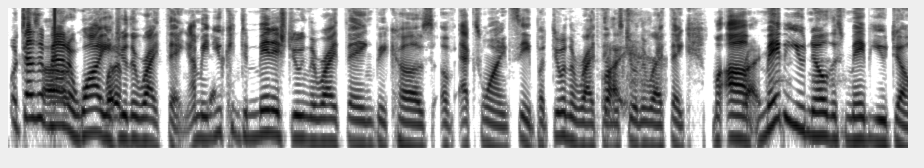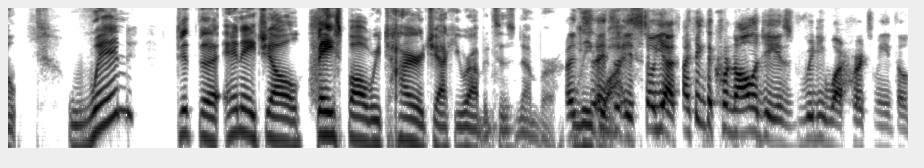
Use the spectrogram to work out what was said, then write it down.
well, it doesn't matter uh, why you do the right thing. I mean, you can diminish doing the right thing because of X, Y, and Z, but doing the right thing right. is doing the right thing. Uh, right. Maybe you know this, maybe you don't. When did the NHL baseball retire Jackie Robinson's number league wise? so yeah, I think the chronology is really what hurts me the,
